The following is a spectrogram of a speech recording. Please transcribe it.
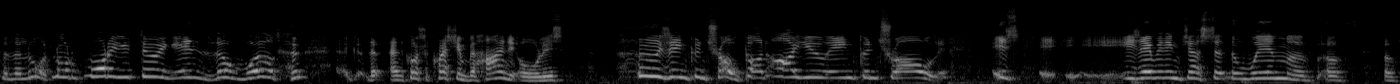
for the Lord. Lord, what are you doing in the world? Who, and of course, the question behind it all is who's in control? God, are you in control? Is, is everything just at the whim of, of, of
